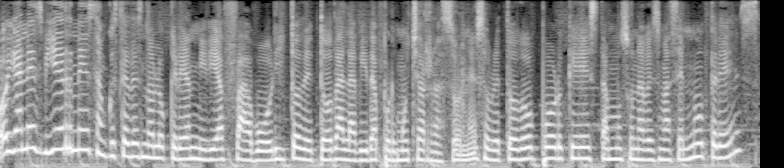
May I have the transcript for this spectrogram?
Oigan, es viernes, aunque ustedes no lo crean, mi día favorito de toda la vida por muchas razones, sobre todo porque estamos una vez más en Nutres,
